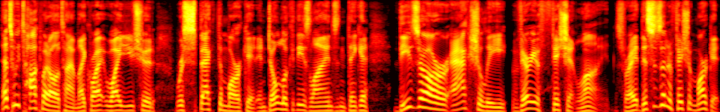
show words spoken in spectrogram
That's what we talk about all the time. Like why, why you should respect the market and don't look at these lines and thinking these are actually very efficient lines, right? This is an efficient market.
